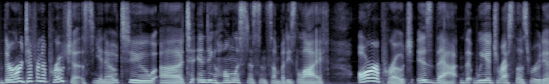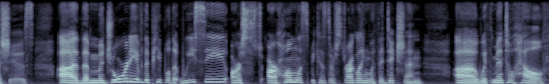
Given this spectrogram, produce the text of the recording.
there are different approaches, you know, to uh, to ending homelessness in somebody's life. Our approach is that that we address those root issues. Uh, the majority of the people that we see are are homeless because they're struggling with addiction, uh, with mental health,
